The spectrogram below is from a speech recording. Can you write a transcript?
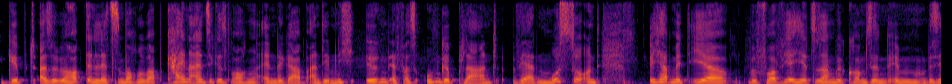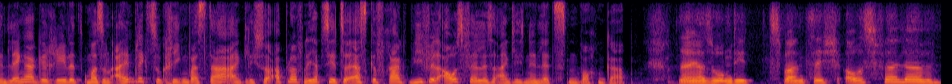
gibt, also überhaupt in den letzten Wochen überhaupt kein einziges Wochenende gab, an dem nicht irgendetwas umgeplant werden musste. Und ich habe mit ihr, bevor wir hier zusammengekommen sind, eben ein bisschen länger geredet, um mal so einen Einblick zu kriegen, was da eigentlich so abläuft. Ich habe sie zuerst gefragt, wie viele Ausfälle es eigentlich in den letzten Wochen gab. Naja, so um die 20 Ausfälle,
